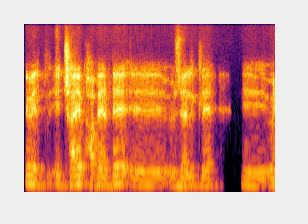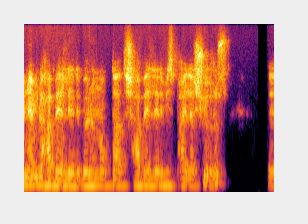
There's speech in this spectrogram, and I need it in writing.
Evet, e, Çayep Haber'de e, özellikle e, önemli haberleri, böyle nokta atışı haberleri biz paylaşıyoruz. E,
